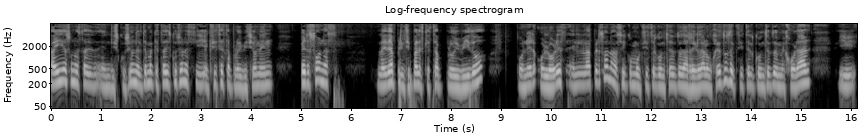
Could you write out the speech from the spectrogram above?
ahí eso no está en discusión. El tema que está en discusión es si existe esta prohibición en personas. La idea principal es que está prohibido poner olores en la persona, así como existe el concepto de arreglar objetos, existe el concepto de mejorar y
